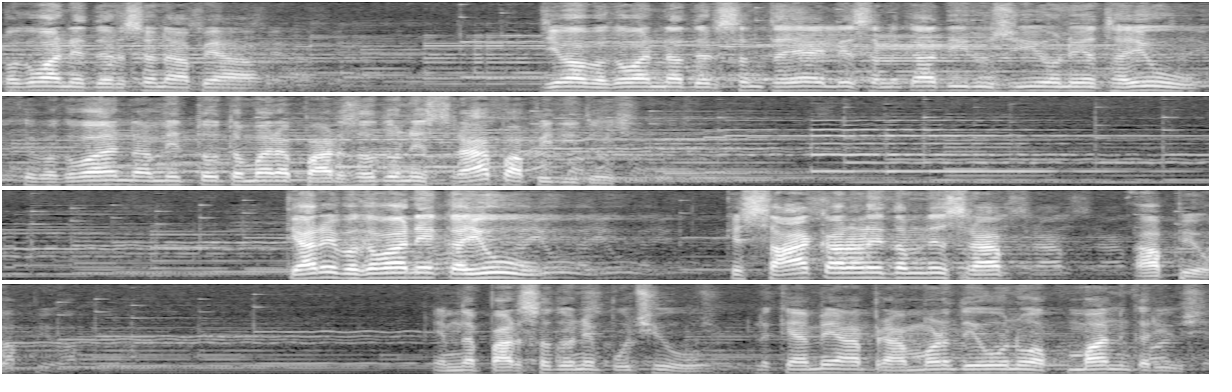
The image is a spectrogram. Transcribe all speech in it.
ભગવાને દર્શન આપ્યા. જેવા ભગવાનના દર્શન થયા એટલે સનકાદી ઋષિઓને થયું કે ભગવાન, અમે તો તમારા પાર્ષદોને શ્રાપ આપી દીધો છે. ત્યારે ભગવાને કહ્યું કે શા કારણે તમને શ્રાપ આપ્યો? એમના પાર્ષદોને પૂછ્યું, એટલે કે અમે આ બ્રાહ્મણ દેવોનું અપમાન કર્યું છે.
